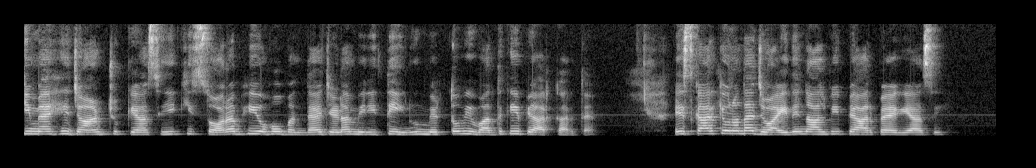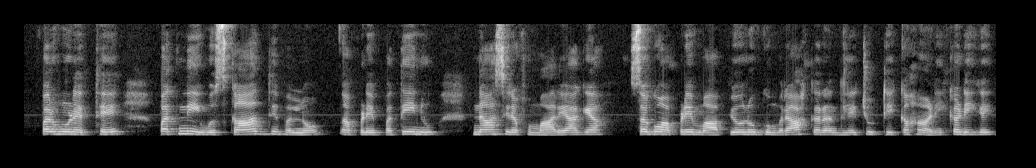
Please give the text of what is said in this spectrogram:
ਕਿ ਮੈਂ ਇਹ ਜਾਣ ਚੁੱਕਿਆ ਸੀ ਕਿ ਸੌਰਭ ਹੀ ਉਹ ਬੰਦਾ ਹੈ ਜਿਹੜਾ ਮੇਰੀ ਧੀ ਨੂੰ ਮੇਰੇ ਤੋਂ ਵੀ ਵੱਧ ਕੇ ਪਿਆਰ ਕਰਦਾ ਹੈ। ਇਸ ਕਰਕੇ ਉਹਨਾਂ ਦਾ ਜਵਾਈ ਦੇ ਨਾਲ ਵੀ ਪਿਆਰ ਪੈ ਗਿਆ ਸੀ। ਪਰ ਹੁਣ ਇੱਥੇ ਪਤਨੀ ਮੁਸਕਾਨ ਦੇ ਵੱਲੋਂ ਆਪਣੇ ਪਤੀ ਨੂੰ ਨਾ ਸਿਰਫ ਮਾਰਿਆ ਗਿਆ ਸਗੋਂ ਆਪਣੇ ਮਾਪਿਓ ਨੂੰ ਗੁੰਮਰਾਹ ਕਰਨ ਦੇ ਲਈ ਝੂਠੀ ਕਹਾਣੀ ਘੜੀ ਗਈ।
